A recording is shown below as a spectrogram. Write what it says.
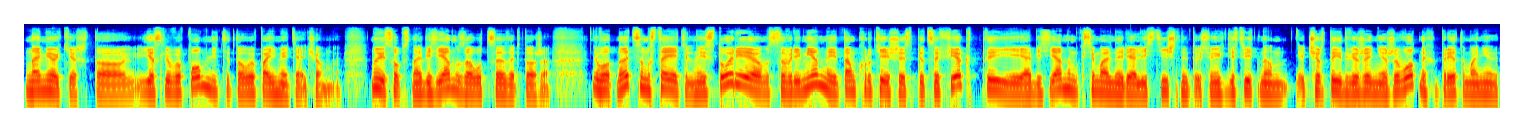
намеки, что если вы помните, то вы поймете, о чем мы. Ну и, собственно, обезьяну зовут Цезарь тоже. Вот, но это самостоятельная история, современная, и там крутейшие спецэффекты, и обезьяны максимально реалистичные, то есть у них действительно черты и движения животных, и при этом они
